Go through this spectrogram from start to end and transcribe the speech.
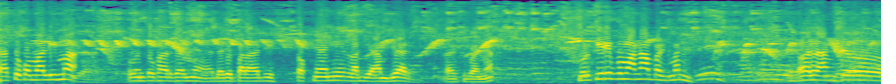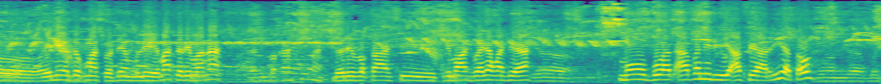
1,5 untuk harganya dari Paradis. Stoknya ini lagi ambiar, lagi banyak. Nur kirim ke mana apa gimana? Oh langsung. Ini untuk Mas Bos yang beli. Mas dari mana? dari Bekasi mas Dari Bekasi. Terima kasih banyak Mas ya. ya Mau buat apa nih di aviari atau? enggak buat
